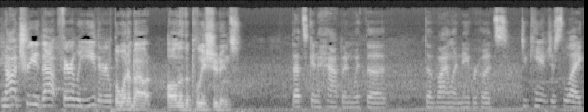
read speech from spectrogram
not treated that fairly either. But what about all of the police shootings? That's gonna happen with the the violent neighborhoods. You can't just like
